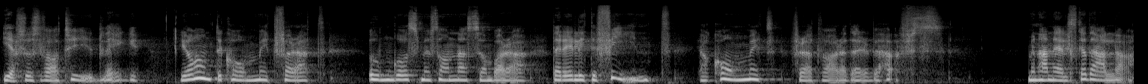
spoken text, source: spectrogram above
Jesus var tydlig. Jag har inte kommit för att umgås med sådana som bara, där det är lite fint. Jag har kommit för att vara där det behövs. Men han älskade alla.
